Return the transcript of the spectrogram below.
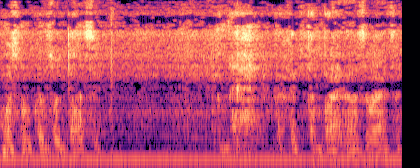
в основном консультации. Как это там правильно называется?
